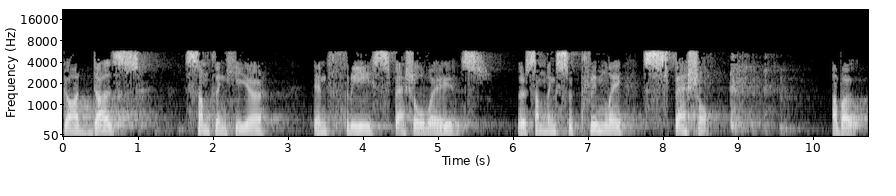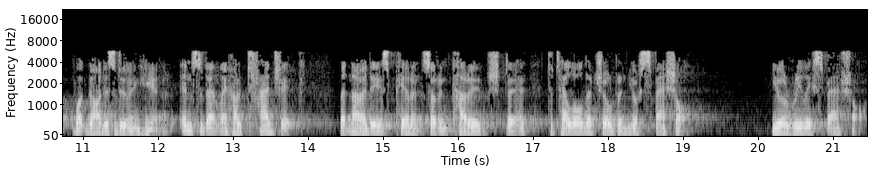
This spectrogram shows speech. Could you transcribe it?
God does something here in three special ways. There's something supremely special about what God is doing here. Incidentally, how tragic that nowadays parents are encouraged uh, to tell all their children, You're special. You're really special.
